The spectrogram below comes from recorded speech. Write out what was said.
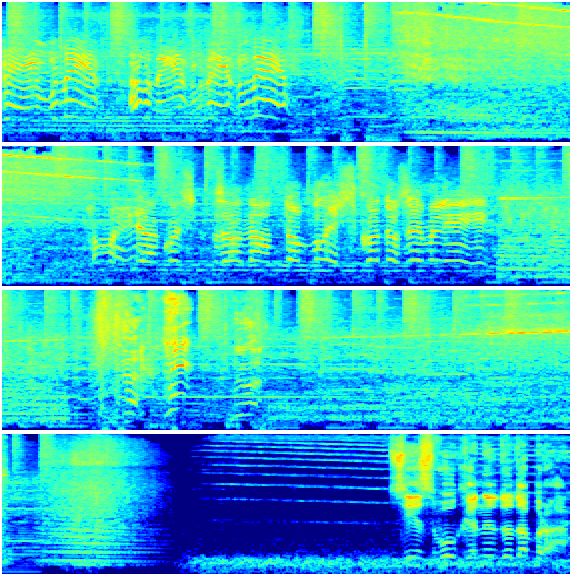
Дейв, вниз, вниз, вниз, вниз. Ми якось занадто близько до землі. Ці звуки не до добра.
